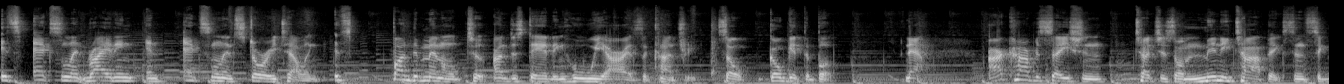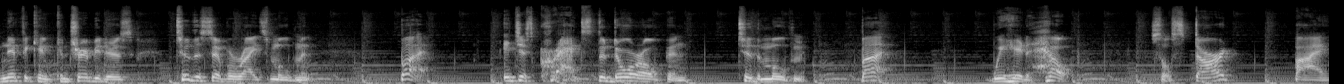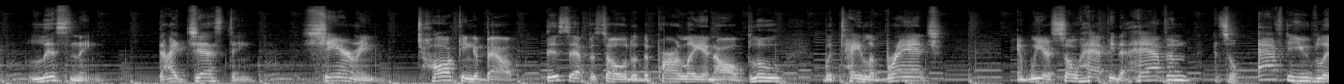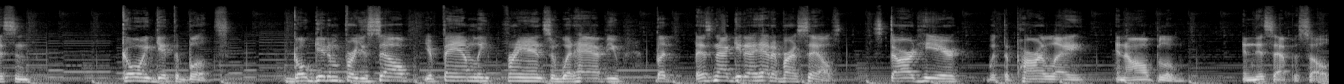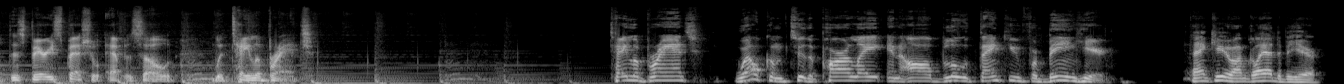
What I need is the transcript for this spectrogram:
It's excellent writing and excellent storytelling. It's fundamental to understanding who we are as a country. So go get the book. Now, our conversation touches on many topics and significant contributors to the civil rights movement, but it just cracks the door open to the movement. But we're here to help. So start by listening, digesting, sharing, talking about this episode of the Parley in All Blue with Taylor Branch. And we are so happy to have him. And so after you've listened, go and get the books. Go get them for yourself, your family, friends, and what have you. But let's not get ahead of ourselves. Start here with the parley in all blue in this episode, this very special episode with Taylor Branch. Taylor Branch, welcome to the parley in all blue. Thank you for being here. Thank you. I'm glad to be here.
